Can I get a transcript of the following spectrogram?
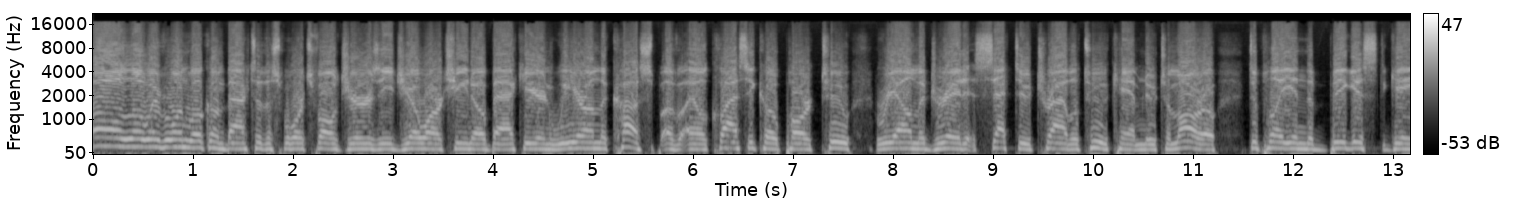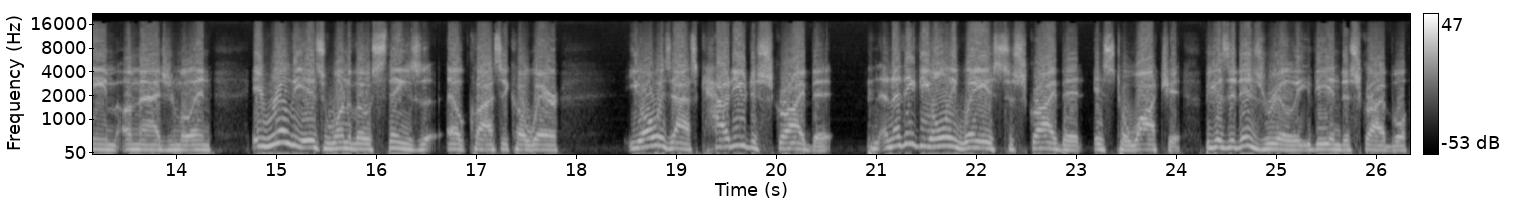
Hello, everyone. Welcome back to the Sports Vault Jersey. Joe Archino back here, and we are on the cusp of El Clasico Part 2. Real Madrid set to travel to Camp Nou tomorrow to play in the biggest game imaginable. And it really is one of those things, El Clasico, where you always ask, how do you describe it? And I think the only way is to describe it is to watch it because it is really the indescribable.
